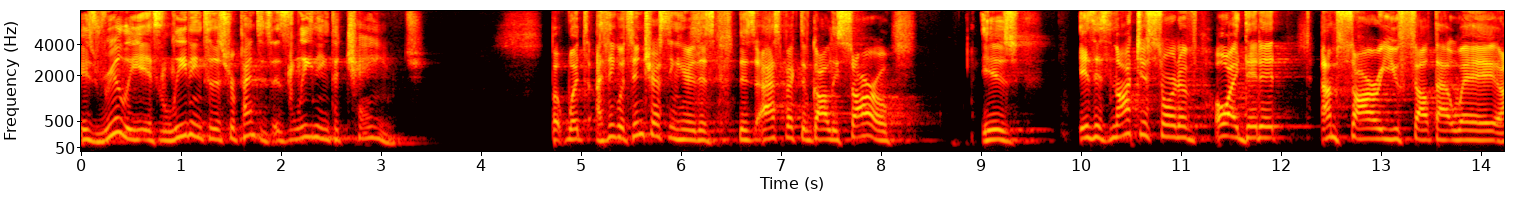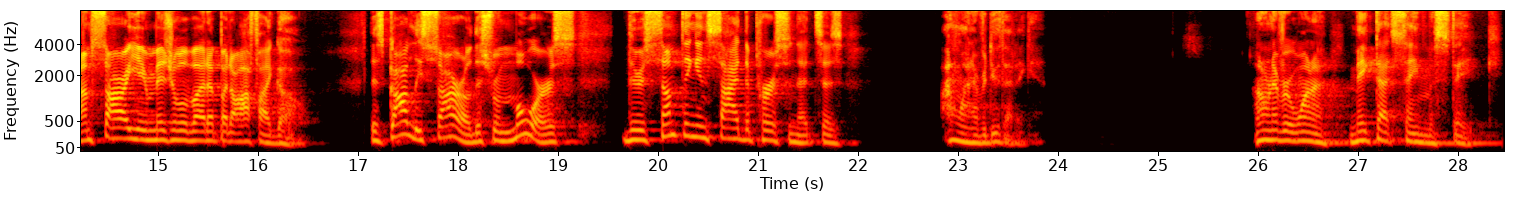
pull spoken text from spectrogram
is really, it's leading to this repentance. It's leading to change. But what I think what's interesting here, this, this aspect of godly sorrow is, is it's not just sort of, oh, I did it. I'm sorry you felt that way. I'm sorry you're miserable about it, but off I go. This godly sorrow, this remorse, there's something inside the person that says, I don't want to ever do that again. I don't ever want to make that same mistake.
